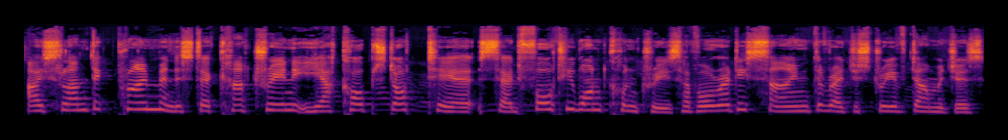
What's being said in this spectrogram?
Icelandic Prime Minister Katrin Jakobsdottir said 41 countries have already signed the Registry of Damages,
